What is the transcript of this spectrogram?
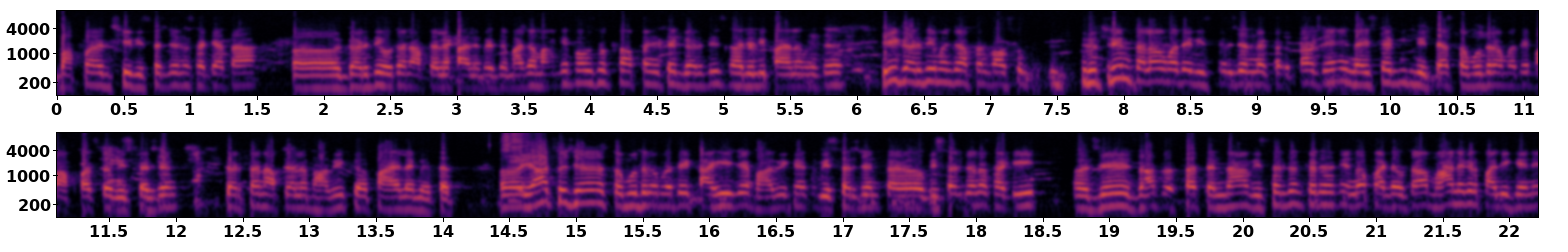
बाप्पाची विसर्जनासाठी आता गर्दी होताना आपल्याला पाहायला मिळते. माझ्या मागे पाहू शकतो आपण इथे गर्दी झालेली पाहायला मिळते. ही गर्दी म्हणजे आपण पाहू शकतो कृत्रिम तलावामध्ये विसर्जन न करता जे नैसर्गिकरित्या समुद्रामध्ये बाप्पाचं विसर्जन करताना आपल्याला भाविक पाहायला मिळतात. याच जे. समुद्रामध्ये काही जे भाविक आहेत विसर्जन विसर्जनासाठी जे जात असतात त्यांना विसर्जन करण्यासाठी न पाठवता महानगरपालिकेने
